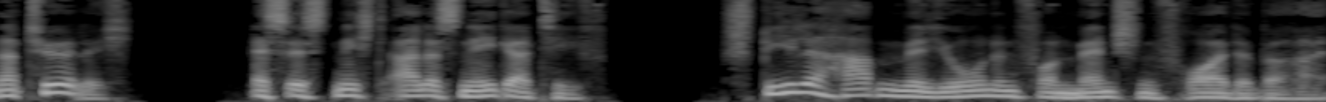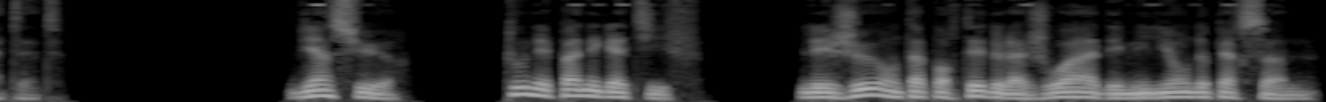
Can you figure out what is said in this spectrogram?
Natürlich. Es ist nicht alles negativ. Spiele haben Millionen von Menschen Freude bereitet. Bien sûr. Tout n'est pas négatif. Les jeux ont apporté de la joie à des millions de personnes.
